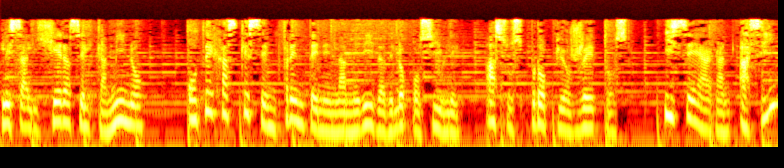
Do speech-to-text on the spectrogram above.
¿Les aligeras el camino? ¿O dejas que se enfrenten en la medida de lo posible a sus propios retos y se hagan así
